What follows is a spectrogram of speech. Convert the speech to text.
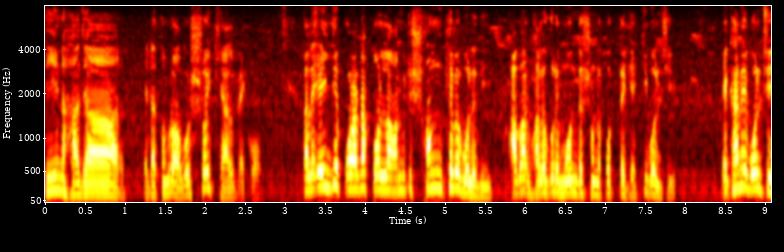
তিন হাজার। এটা তোমরা অবশ্যই খেয়াল রেখো। তাহলে এই যে পড়াটা পড়লাম, আমি একটু সংক্ষেপে বলে দিই। আবার ভালো করে মন দিয়ে শোনো প্রত্যেকে। কি বলছি? এখানে বলছে,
